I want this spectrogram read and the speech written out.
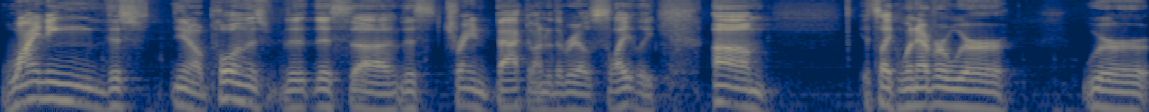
winding this, you know, pulling this this uh, this train back onto the rails slightly. Um, it's like whenever we're we're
